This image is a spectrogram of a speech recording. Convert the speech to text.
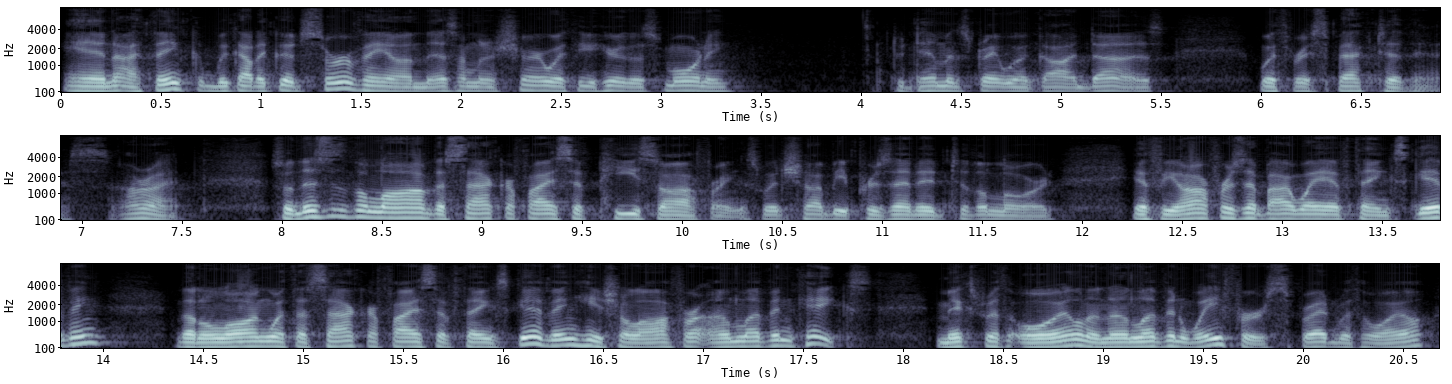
And I think we got a good survey on this. I'm going to share with you here this morning to demonstrate what God does with respect to this. All right. So this is the law of the sacrifice of peace offerings, which shall be presented to the Lord. If he offers it by way of thanksgiving, then along with the sacrifice of thanksgiving, he shall offer unleavened cakes, mixed with oil, and unleavened wafers spread with oil,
